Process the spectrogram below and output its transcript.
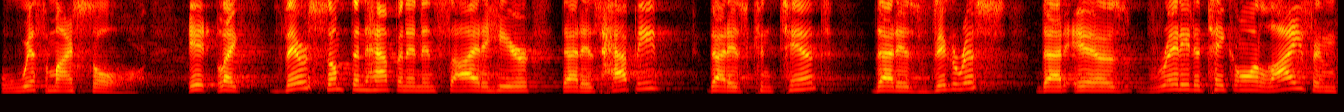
with my soul. It, like, there's something happening inside of here that is happy, that is content, that is vigorous, that is ready to take on life and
